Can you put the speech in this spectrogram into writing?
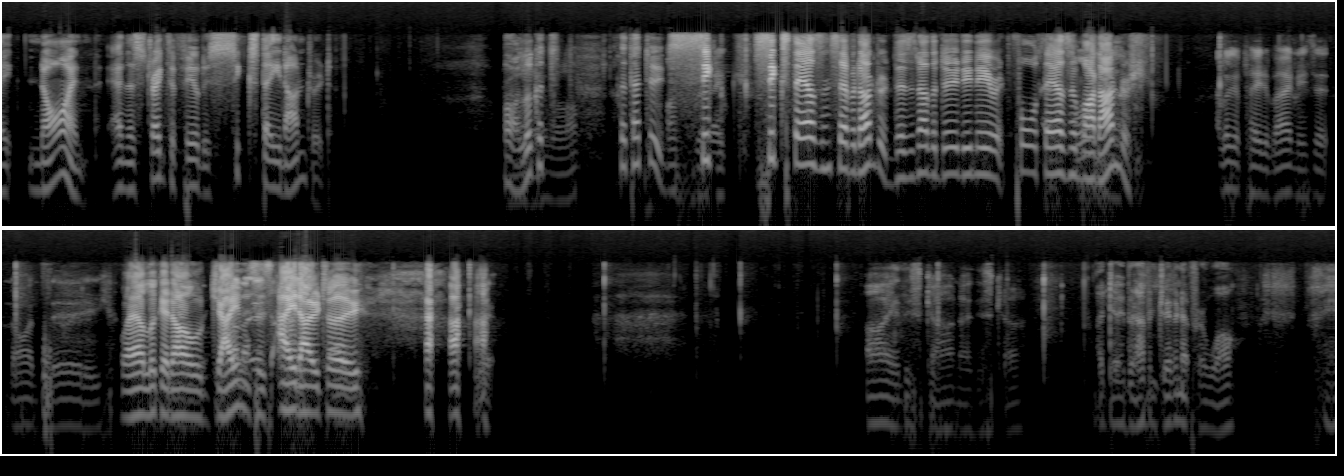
eight, nine. And the strength of field is 1600. Oh, look at well, look at that dude. I'm Six 6,700. There's another dude in here at 4,100. Look at Peter Bain. He's at nine thirty. Well, look at old James is 802. Oh yeah, this car. I know this car. I do, but I haven't driven it for a while. Yeah.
